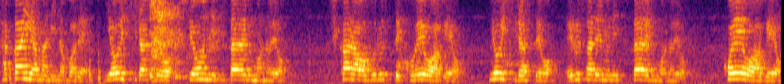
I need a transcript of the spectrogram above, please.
高い山に登れ良い知らせをシオンに伝える者よ。力を振るって声を上げよ。う良い知らせをエルサレムに伝える者よ。声を上げよ。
